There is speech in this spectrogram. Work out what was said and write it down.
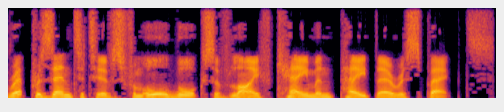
Representatives from all walks of life came and paid their respects.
